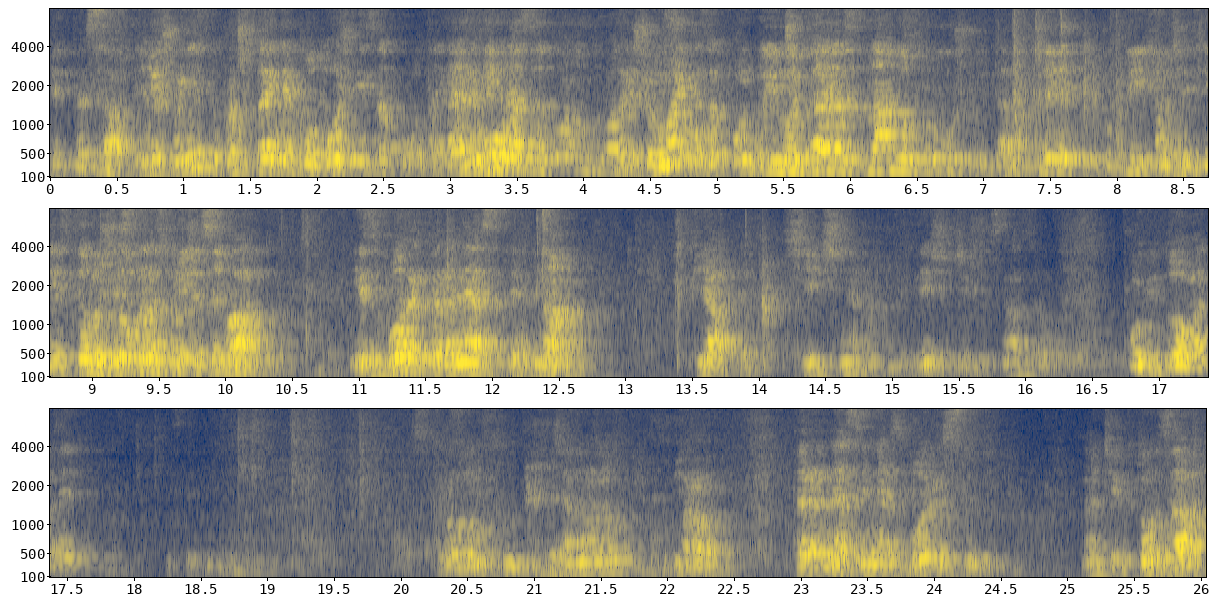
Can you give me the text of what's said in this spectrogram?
Підписати. Якщо ні, то прочитайте положення і закон. А Я я не якраз можу. законом до вас Якщо маєте закон, Ви його зараз нагло порушуєте, відкрито, публічно. До цього що ви 16 числа і збори перенести на 5 січня 2016 року. Повідомити перенесення зборів суддів. Значить, хто за?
